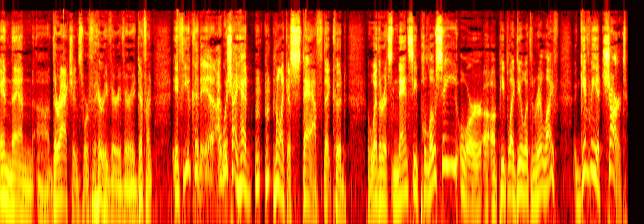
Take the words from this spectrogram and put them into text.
And then uh, their actions were very, very, very different. If you could, I wish I had like a staff that could, whether it's Nancy Pelosi or uh, uh, people I deal with in real life, give me a chart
